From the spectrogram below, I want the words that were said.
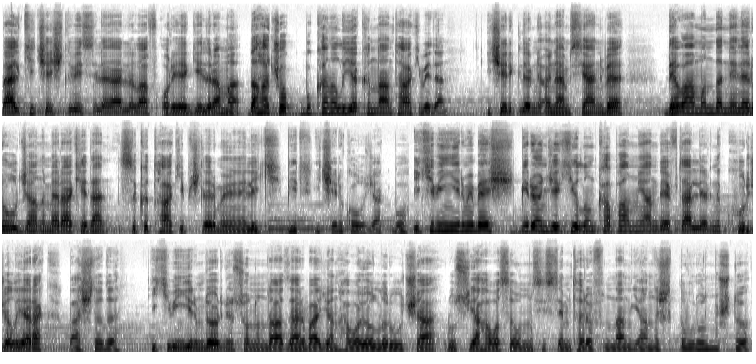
Belki çeşitli vesilelerle laf oraya gelir ama daha çok bu kanalı yakından takip eden, içeriklerini önemseyen ve devamında neler olacağını merak eden sıkı takipçilerime yönelik bir içerik olacak bu. 2025 bir önceki yılın kapanmayan defterlerini kurcalayarak başladı. 2024'ün sonunda Azerbaycan Hava Yolları uçağı Rusya Hava Savunma Sistemi tarafından yanlışlıkla vurulmuştu.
